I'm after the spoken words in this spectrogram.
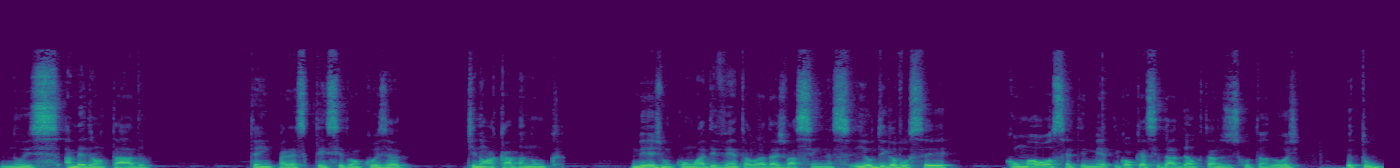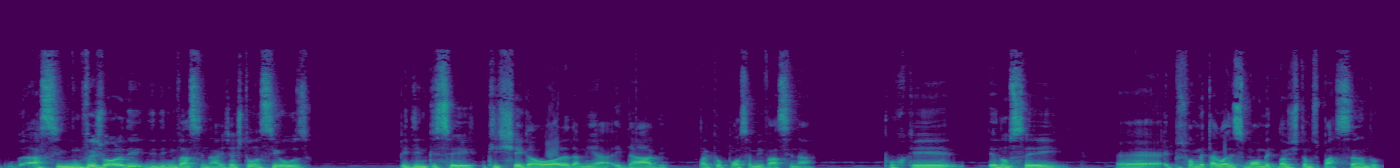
nos amedrontado, tem, parece que tem sido uma coisa que não acaba nunca, mesmo com o advento agora das vacinas. E eu digo a você, com o maior sentimento de qualquer cidadão que está nos escutando hoje, eu tô assim, não vejo a hora de, de, de me vacinar, já estou ansioso, pedindo que, se, que chegue a hora da minha idade para que eu possa me vacinar. Porque eu não sei, é, principalmente agora nesse momento que nós estamos passando,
